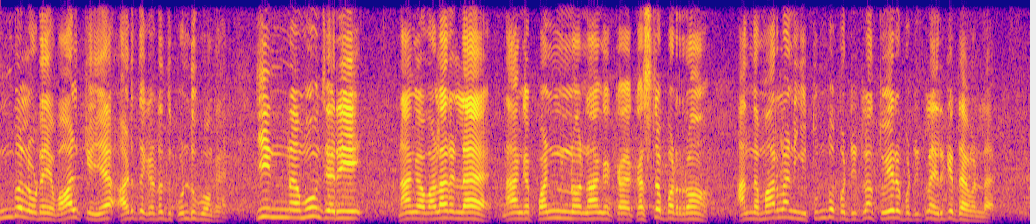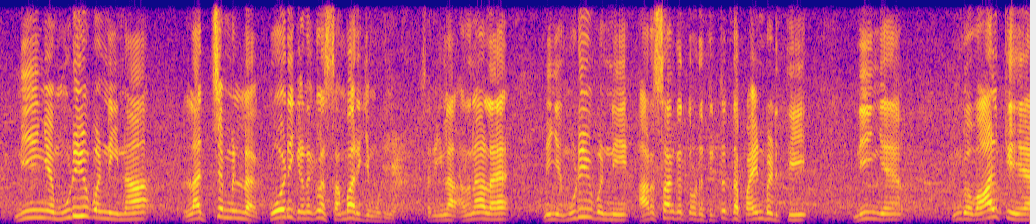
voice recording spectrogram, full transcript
உங்களுடைய வாழ்க்கையை அடுத்த கட்டத்துக்கு கொண்டு போங்க. இன்னமும் சரி நாங்கள் வளரல நாங்கள் பண்ணணும் நாங்கள் க கஷ்டப்படுறோம் அந்த மாதிரிலாம் நீங்கள் துன்பப்பட்டுட்டுலாம் துயரப்பட்டுட்டுலாம் இருக்க தேவையில்ல. நீங்கள் முடிவு பண்ணிங்கன்னா லட்சம் இல்லை கோடிக்கணக்கில் சம்பாதிக்க முடியும். சரிங்களா? அதனால் நீங்கள் முடிவு பண்ணி அரசாங்கத்தோட திட்டத்தை பயன்படுத்தி நீங்கள் உங்கள் வாழ்க்கையை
